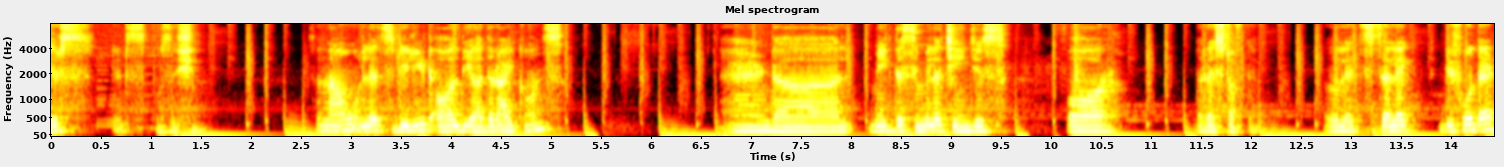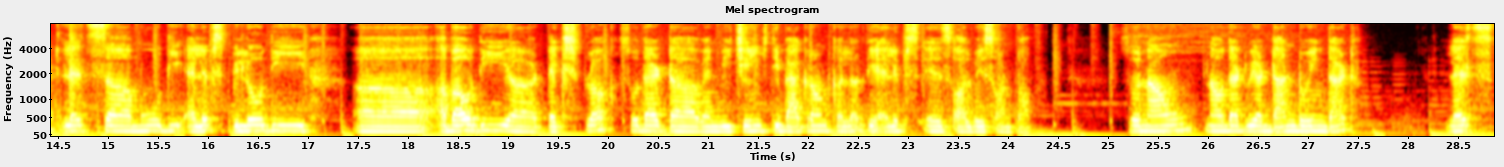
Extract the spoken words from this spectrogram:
its position. So now let's delete all the other icons and uh, make the similar changes for the rest of them. So let's select before that let's uh, move the ellipse below the uh, above the uh, text block so that uh, when we change the background color the ellipse is always on top. So now now that we are done doing that let's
